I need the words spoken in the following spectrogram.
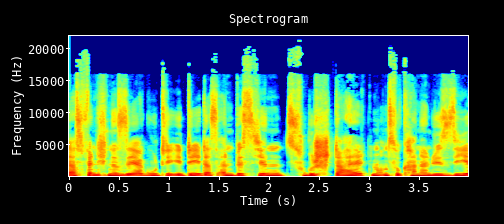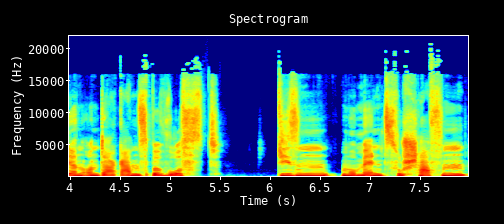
das finde ich eine sehr gute Idee, das ein bisschen zu gestalten und zu kanalisieren und da ganz bewusst diesen Moment zu schaffen,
